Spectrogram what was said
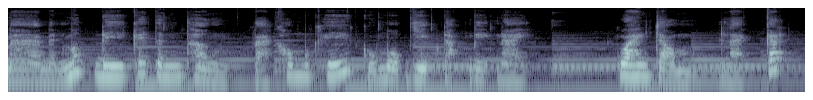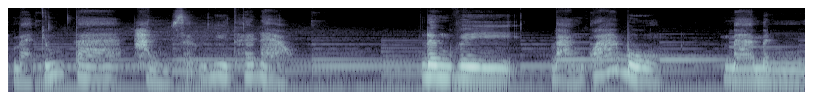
mà mình mất đi cái tinh thần và không khí của một dịp đặc biệt này. Quan trọng là cách mà chúng ta hành xử như thế nào. Đừng vì bạn quá buồn mà mình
